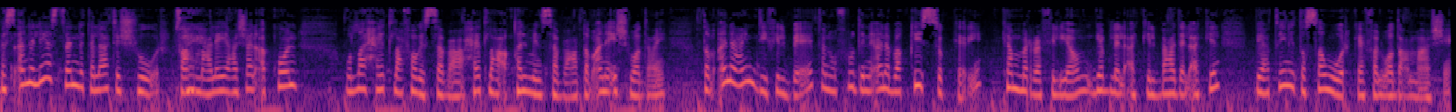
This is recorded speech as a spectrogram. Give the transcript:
بس أنا ليه أستنى ثلاث شهور؟ فاهم علي؟ عشان أكون والله حيطلع فوق السبعة حيطلع أقل من سبعة. طب أنا إيش وضعي؟ طب أنا عندي في البيت المفروض أني أنا بقيس سكري كم مرة في اليوم قبل الأكل بعد الأكل بيعطيني تصور كيف الوضع ماشي.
